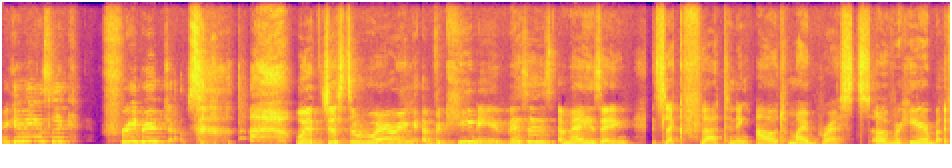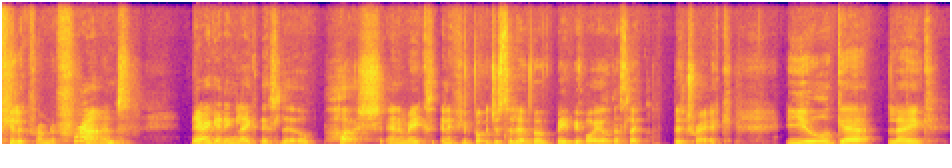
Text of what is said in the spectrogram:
You're giving us like free boob jobs with just wearing a bikini. This is amazing. It's like flattening out my breasts over here, but if you look from the front, they're getting like this little push and it makes, and if you put just a little bit of baby oil, that's like the trick, you'll get like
